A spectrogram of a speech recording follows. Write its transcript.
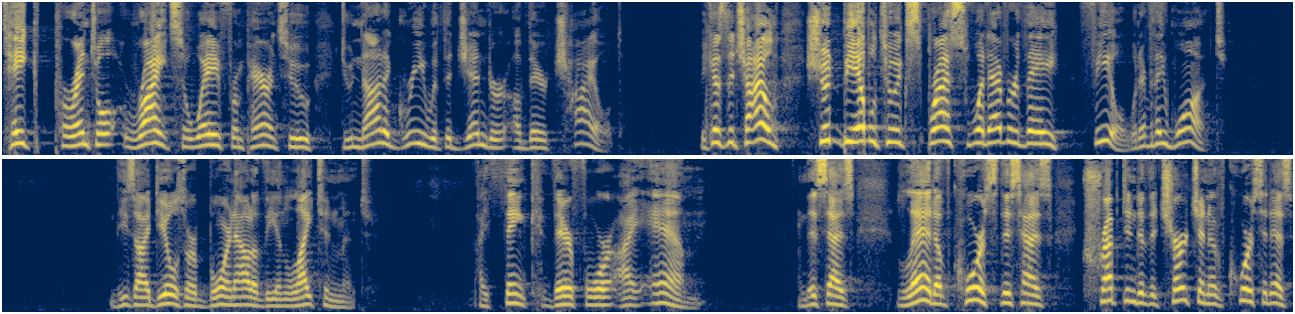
take parental rights away from parents who do not agree with the gender of their child. Because the child should be able to express whatever they feel, whatever they want. These ideals are born out of the Enlightenment. I think, therefore I am. And this has led, of course, this has crept into the church, and of course, it has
